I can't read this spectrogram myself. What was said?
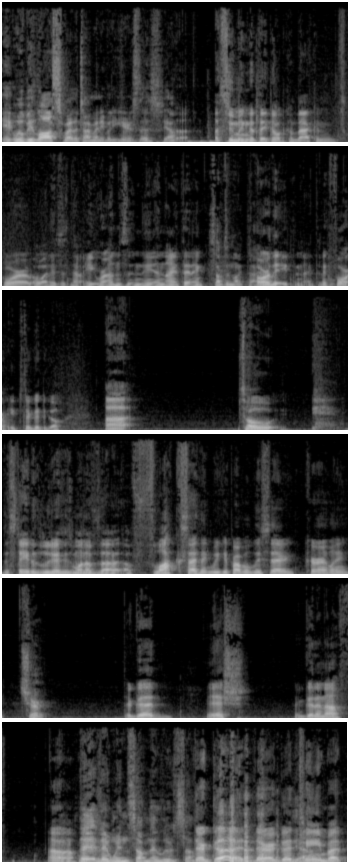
it will be lost by the time anybody hears this. Yeah. Uh, assuming that they don't come back and score what is it now eight runs in the uh, ninth inning Something like that. or the eighth and ninth inning, four in each. They're good to go. Uh, so the state of the Blue Jays is one of the of flux. I think we could probably say currently sure. they're good ish. They're good enough. I don't know. They, they win some, they lose some. they're good. They're a good Yeah. team, but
